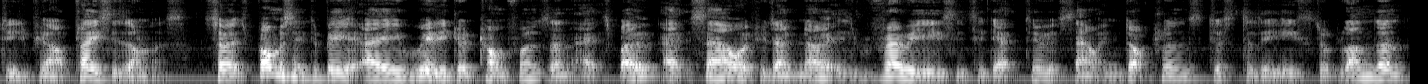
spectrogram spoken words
GDPR places on us. So it's promising to be a really good conference and expo. Excel, if you don't know it, is very easy to get to. It's out in Docklands, just to the east of London.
